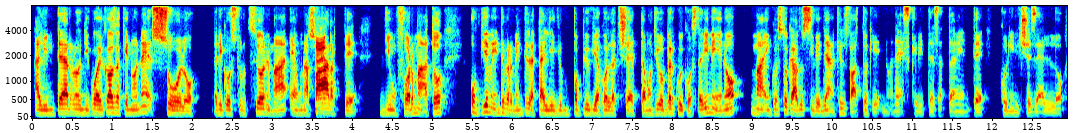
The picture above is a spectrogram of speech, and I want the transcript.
all'interno di qualcosa che non è solo ricostruzione, ma è una Sì. parte di un formato, ovviamente veramente la tagli un po' più via con l'accetta, motivo per cui costa di meno, ma in questo caso si vede anche il fatto che non è scritta esattamente con il cesello,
